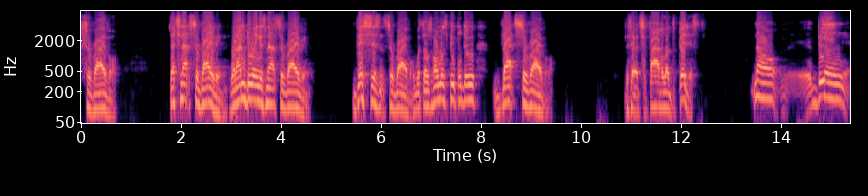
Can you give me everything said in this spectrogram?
Survival. That's not surviving. What i'm doing is not surviving. This isn't survival. What those homeless people do that's survival. They say it's survival of the fittest. No being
